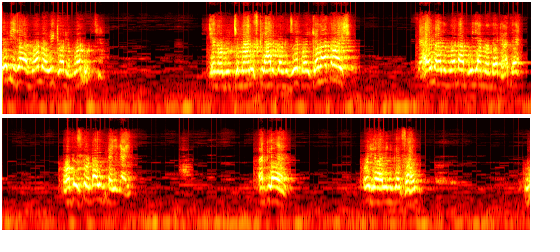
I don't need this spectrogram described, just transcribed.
એ બીજા મોઢો વીઠો એટલે મોઢું છે. જેનો મુખ્ય માણસ ક્લાર્ક જે કોઈ કહેવાતો હશે સાહેબ, આજે મોટા પૂજામાં બેઠા છે. ઓફિસ નો ટાઈમ થઈ જાય. એટલે ઓલી આવીને કે સાહેબ, હું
